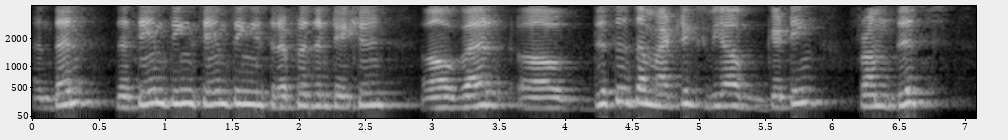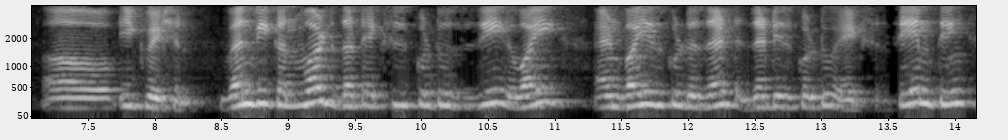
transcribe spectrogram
And then the same thing, same thing is representation uh, where uh, this is the matrix we are getting from this uh, equation. When we convert that x is equal to z, y and y is equal to z, z is equal to x. Same thing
